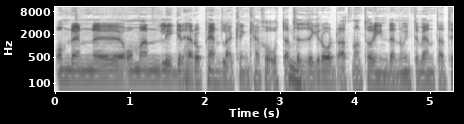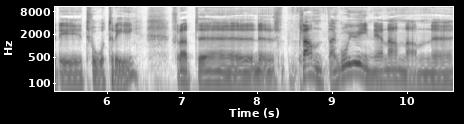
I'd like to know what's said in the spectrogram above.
om, den, eh, om man ligger här och pendlar kring kanske 8-10 grader, att man tar in den och inte väntar till det är 2-3. För att eh, plantan går ju in i en annan eh,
